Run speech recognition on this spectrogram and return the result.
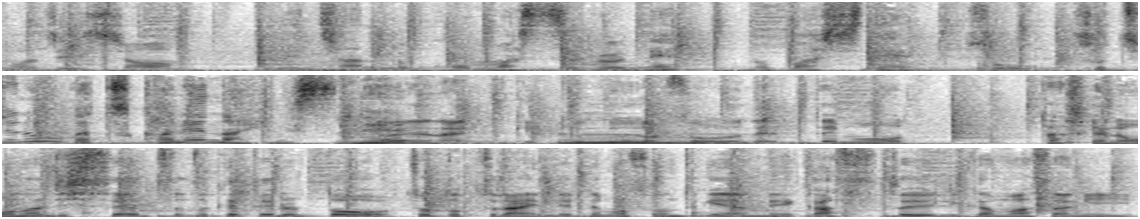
ポジションでちゃんとこうまっすぐね伸ばしてそう。そっちの方が疲れないんですね。疲れない。結局はそれで、でも確かに同じ姿勢を続けてるとちょっと辛いんででもその時には寝かすというよりかまさに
